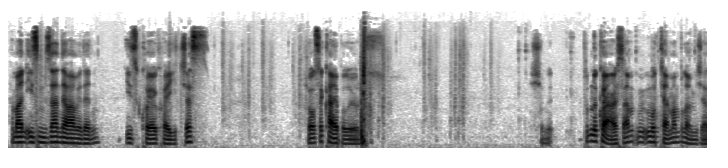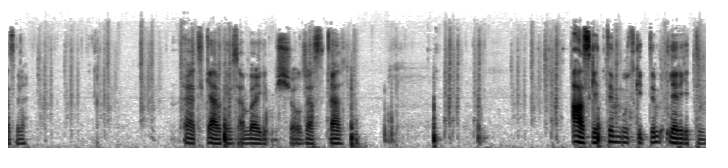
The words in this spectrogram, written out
Hemen izimizden devam edelim. İz koya koya gideceğiz. Yoksa kayboluyoruz. Şimdi bunu koyarsam muhtemelen bulamayacağız bile. Evet gel bakayım sen böyle gitmiş olacağız. Gel. Az gittim, uz gittim, ileri gittim.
